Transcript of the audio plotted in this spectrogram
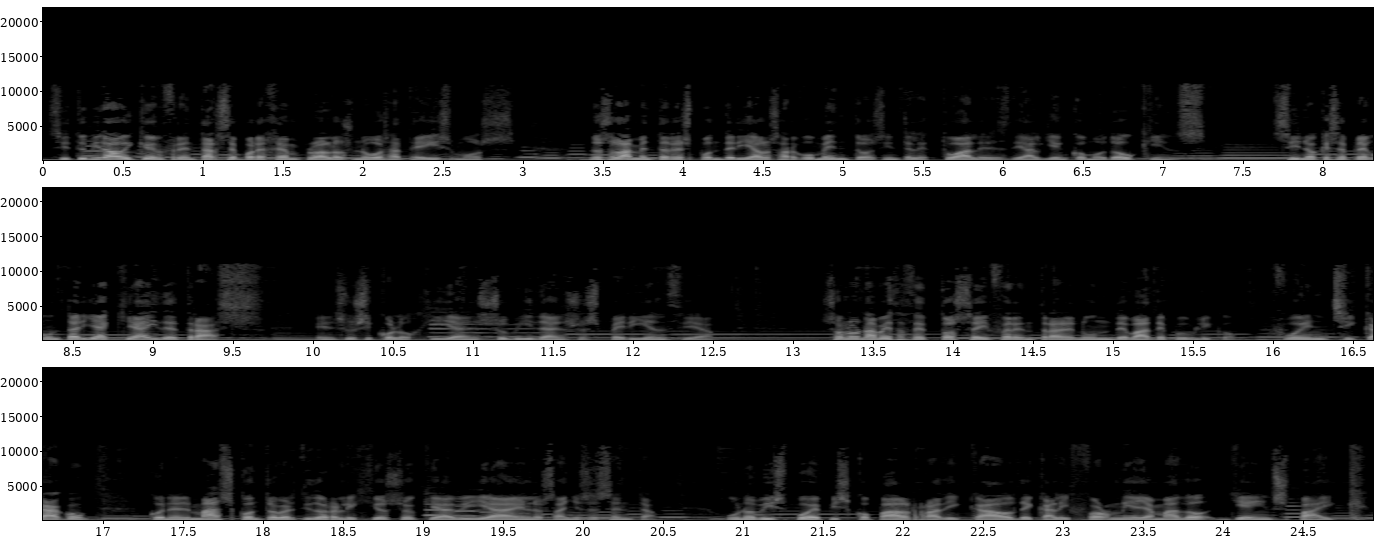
Si tuviera hoy que enfrentarse, por ejemplo, a los nuevos ateísmos, no solamente respondería a los argumentos intelectuales de alguien como Dawkins, sino que se preguntaría qué hay detrás, en su psicología, en su vida, en su experiencia. Solo una vez aceptó Seifer entrar en un debate público. Fue en Chicago con el más controvertido religioso que había en los años 60, un obispo episcopal radical de California llamado James Pike.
